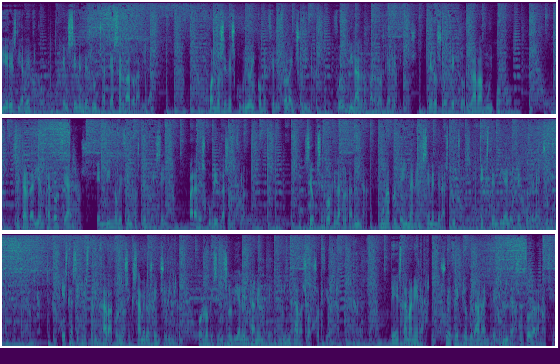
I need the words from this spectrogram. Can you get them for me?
Si eres diabético, el semen de trucha te ha salvado la vida. Cuando se descubrió y comercializó la insulina, fue un milagro para los diabéticos, pero su efecto duraba muy poco. Se tardarían 14 años, en 1936, para descubrir la solución. Se observó que la protamina, una proteína en el semen de las truchas, extendía el efecto de la insulina. Esta se cristalizaba con los hexámeros de insulina, por lo que se disolvía lentamente y limitaba su absorción. De esta manera, su efecto duraba entre comidas o toda la noche.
